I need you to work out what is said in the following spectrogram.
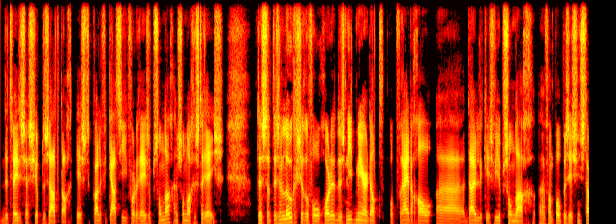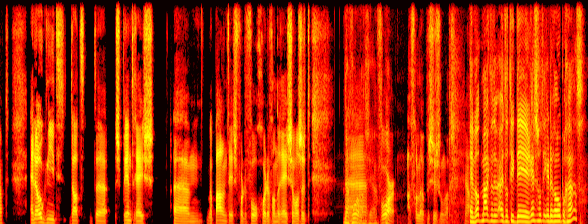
de tweede sessie op de zaterdag is de kwalificatie voor de race op zondag. En zondag is de race. Dus dat is een logischere volgorde. Dus niet meer dat op vrijdag al uh, duidelijk is wie op zondag uh, van pole position start. En ook niet dat de sprintrace um, bepalend is voor de volgorde van de race, zoals het Daarvoor uh, was, ja. voor ja. afgelopen seizoen was. Ja. En wat maakt het uit dat die DRS wat eerder open gaat?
